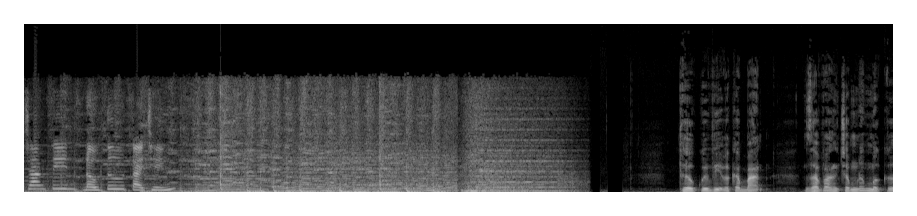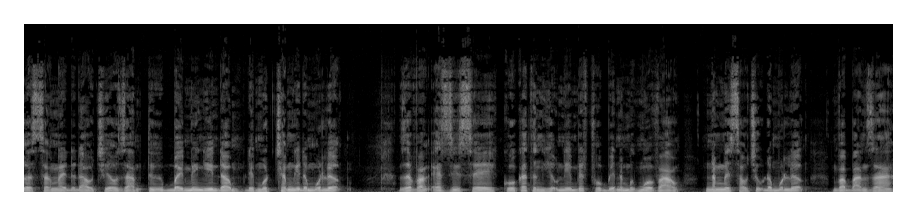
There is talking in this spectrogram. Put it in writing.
Trang tin đầu tư tài chính. Thưa quý vị và các bạn, Giá vàng trong nước mở cửa sáng nay đã đảo chiều giảm từ 70.000 đồng đến 100.000 đồng một lượng. Giá vàng SJC của các thương hiệu niêm yết phổ biến ở mức mua vào 56 triệu đồng một lượng và bán ra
